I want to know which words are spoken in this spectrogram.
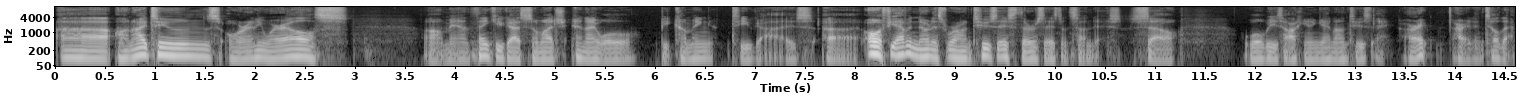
uh, on iTunes or anywhere else. Oh man, thank you guys so much, and I will be coming to you guys. Uh, oh, if you haven't noticed, we're on Tuesdays, Thursdays, and Sundays. So we'll be talking again on Tuesday. All right. All right. Until then.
